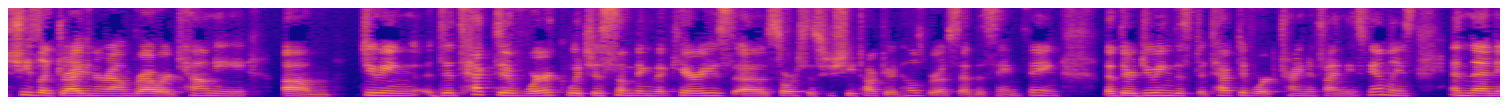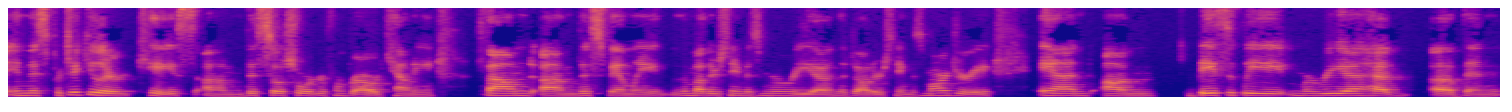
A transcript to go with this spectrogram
she's like driving around broward county um, doing detective work, which is something that Kerry's uh, sources who she talked to in Hillsborough said the same thing that they're doing this detective work trying to find these families. And then in this particular case, um, this social worker from Broward County found um, this family. The mother's name is Maria and the daughter's name is Marjorie. And um, basically maria had uh, been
